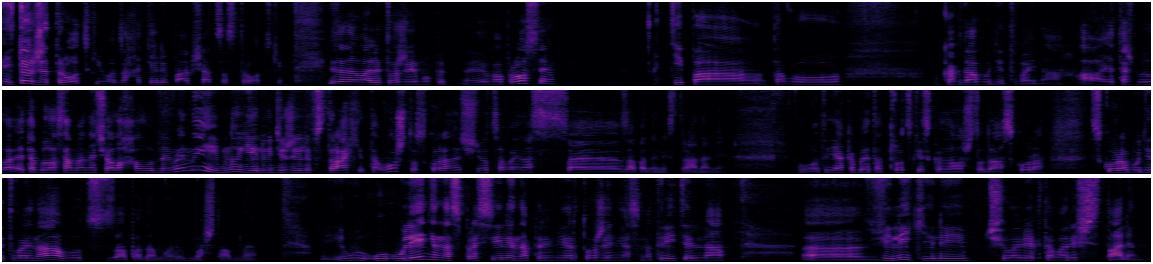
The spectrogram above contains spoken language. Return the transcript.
И тот же Троцкий, вот захотели пообщаться с Троцким. И задавали тоже ему э, вопросы, типа того, когда будет война. А это же было, это было самое начало холодной войны, и многие люди жили в страхе того, что скоро начнется война с э, западными странами. Вот, и якобы этот Троцкий сказал, что да, скоро, скоро будет война вот с Западом масштабная. И у, у, Ленина спросили, например, тоже неосмотрительно, э, великий ли человек товарищ Сталин.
